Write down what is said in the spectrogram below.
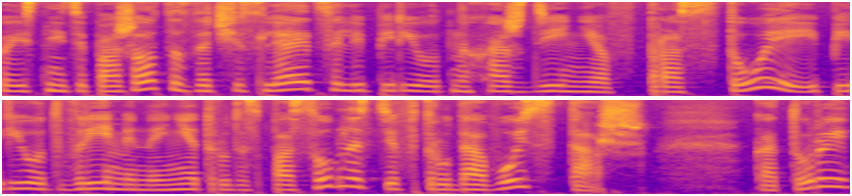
Поясните, пожалуйста, зачисляется ли период нахождения в простое и период временной нетрудоспособности в трудовой стаж, который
